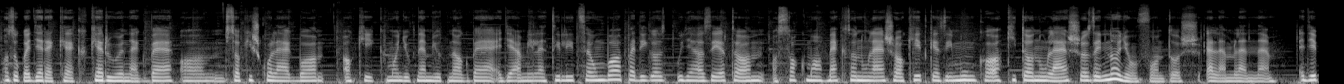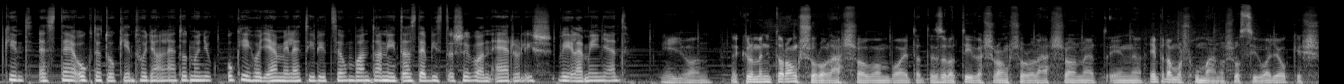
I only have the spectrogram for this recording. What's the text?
azok a gyerekek kerülnek be a szakiskolákba, akik mondjuk nem jutnak be egy elméleti liceumba, pedig az, ugye azért a, a szakma megtanulása, a kétkezi munka kitanulása az egy nagyon fontos elem lenne. Egyébként ezt te oktatóként hogyan látod? Mondjuk oké, okay, hogy elméleti liceumban tanítasz, de biztos, hogy van erről is véleményed. Így van. De különben itt a rangsorolással van baj, tehát ezzel a téves rangsorolással, mert én éppen most humános oszi vagyok, és,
